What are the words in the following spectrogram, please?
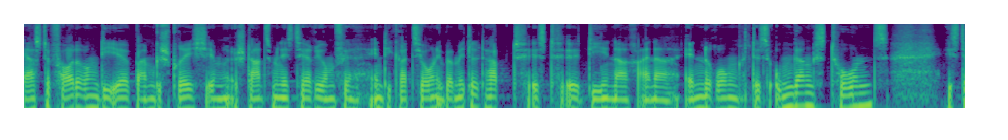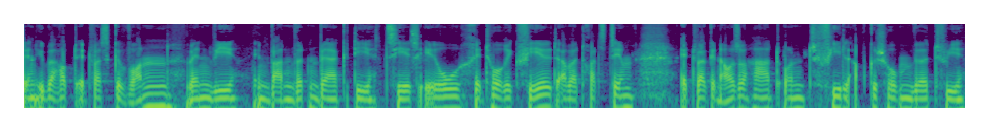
erste Forderung, die ihr beim Gespräch im Staatsministerium für Integration übermittelt habt, ist äh, die nach einer Änderung des Umgangstons. Ist denn überhaupt etwas gewonnen, wenn wie in Baden-Württemberg die CSU-Rhetorik fehlt, aber trotzdem etwa genauso hart und viel abgeschoben wird wie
